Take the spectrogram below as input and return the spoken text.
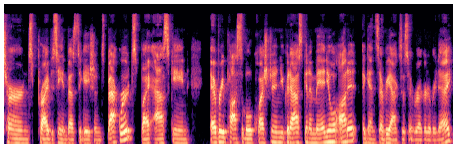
turns privacy investigations backwards by asking every possible question you could ask in a manual audit against every access, every record, every day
